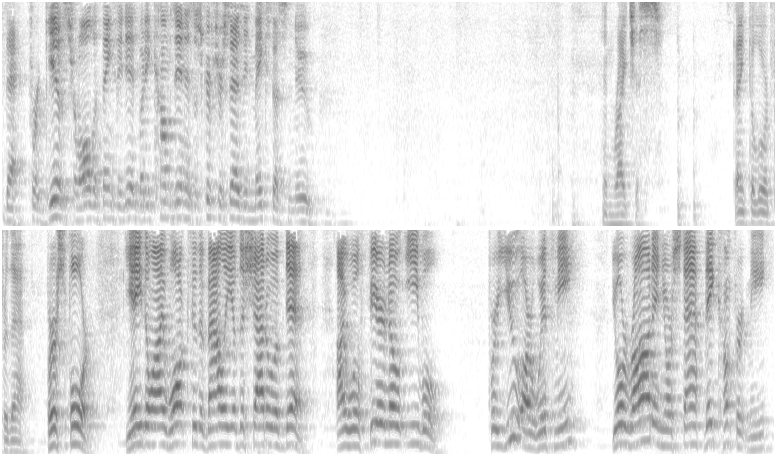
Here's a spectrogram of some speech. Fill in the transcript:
that forgives from all the things he did, but he comes in, as the scripture says, and makes us new and righteous. Thank the Lord for that. Verse 4 Yea, though I walk through the valley of the shadow of death, I will fear no evil, for you are with me. Your rod and your staff, they comfort me.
